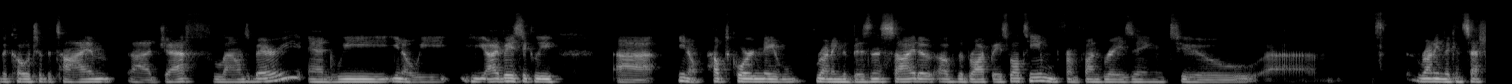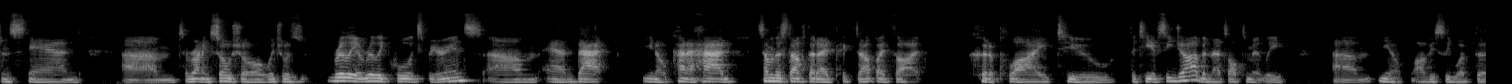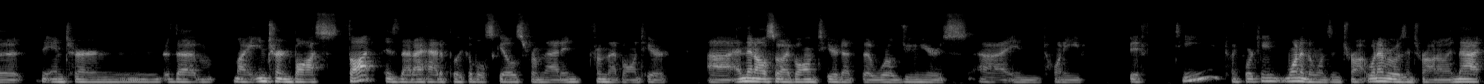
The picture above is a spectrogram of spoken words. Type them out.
the coach at the time, uh, Jeff Lounsbury. And we, you know, we, he, I basically, uh, you know, helped coordinate running the business side of, of the Brock baseball team from fundraising to um, running the concession stand um, to running social, which was really a really cool experience. Um, and that, you know, kind of had some of the stuff that I'd picked up, I thought could apply to the TFC job. And that's ultimately, um, you know, obviously what the, the intern, the, my intern boss thought is that I had applicable skills from that in, from that volunteer uh, and then also I volunteered at the World Juniors uh, in 2015, 2014, one of the ones in Toronto, whenever it was in Toronto. And that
